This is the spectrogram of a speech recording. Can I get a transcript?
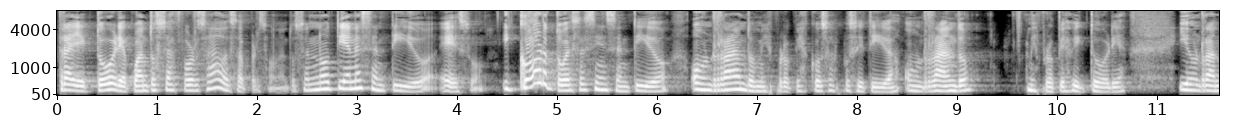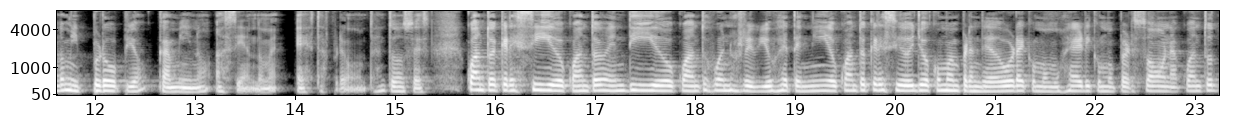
trayectoria, cuánto se ha forzado esa persona. Entonces no tiene sentido eso. Y corto ese sin sentido honrando mis propias cosas positivas, honrando mis propias victorias y honrando mi propio camino haciéndome estas preguntas. Entonces, ¿cuánto he crecido? ¿Cuánto he vendido? ¿Cuántos buenos reviews he tenido? ¿Cuánto he crecido yo como emprendedora y como mujer y como persona? ¿Cuánto,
